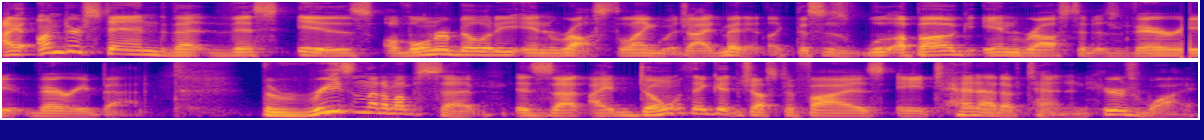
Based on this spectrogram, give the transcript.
I understand that this is a vulnerability in Rust language. I admit it. Like this is a bug in Rust that is very, very bad. The reason that I'm upset is that I don't think it justifies a 10 out of 10, and here's why.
